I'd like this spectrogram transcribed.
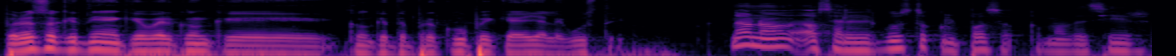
Pero eso qué tiene que ver con que, con que te preocupe y que a ella le guste. No, no, o sea, el gusto culposo, como decir,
